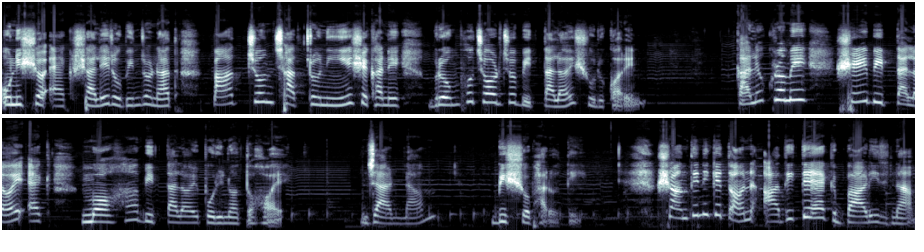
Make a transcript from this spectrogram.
উনিশশো এক সালে রবীন্দ্রনাথ পাঁচজন ছাত্র নিয়ে সেখানে ব্রহ্মচর্য বিদ্যালয় শুরু করেন। কালক্রমে সেই বিদ্যালয় এক মহাবিদ্যালয়ে পরিণত হয়, যার নাম বিশ্বভারতী। শান্তিনিকেতন আদিতে এক বাড়ির নাম,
